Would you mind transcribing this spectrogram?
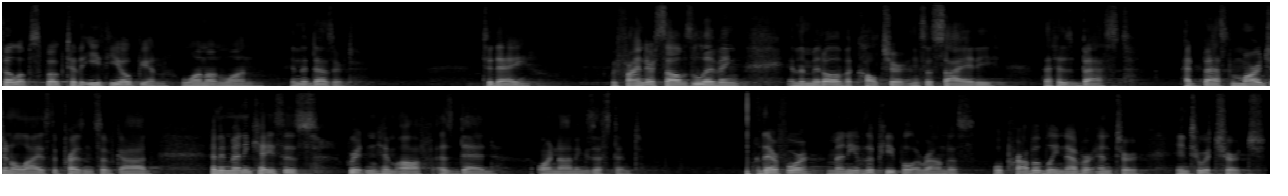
Philip spoke to the Ethiopian one on one in the desert. Today, we find ourselves living in the middle of a culture and society that has best, at best, marginalized the presence of God, and in many cases, written him off as dead or non existent. Therefore, many of the people around us will probably never enter into a church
